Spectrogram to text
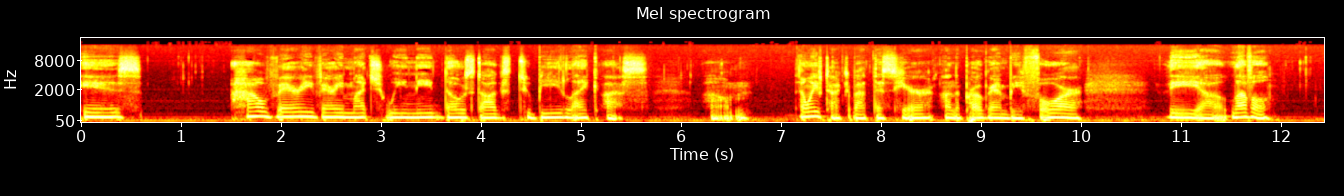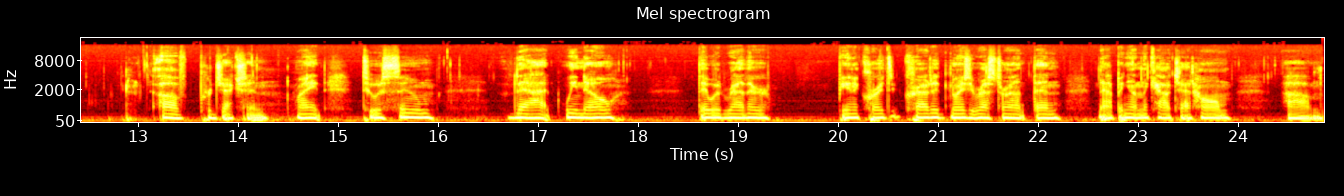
is how very, very much we need those dogs to be like us. Um, and we've talked about this here on the program before the uh, level of projection, right? To assume that we know they would rather be in a crowded, noisy restaurant than napping on the couch at home. Um,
